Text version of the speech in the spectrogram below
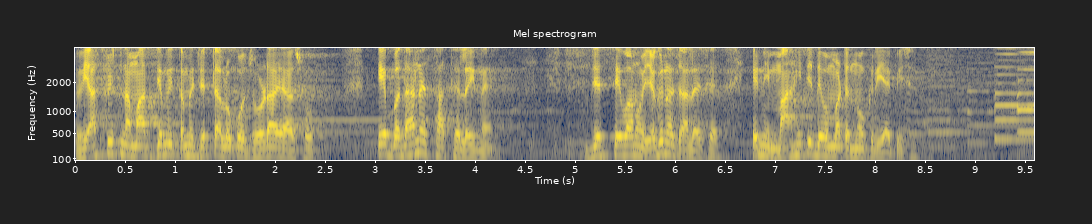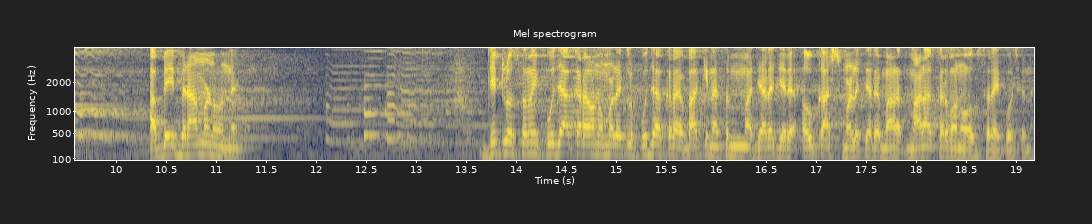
વ્યાસપીઠના માધ્યમથી તમે જેટલા લોકો જોડાયા છો, એ બધાને સાથે લઈને જે સેવાનો યજ્ઞ ચાલે છે, એની માહિતી દેવા માટે નોકરી આપી છે. આ બે બ્રાહ્મણોને જેટલો સમય પૂજા કરાવવાનો મળે એટલો પૂજા કરાવે. બાકીના સમયમાં જ્યારે જ્યારે અવકાશ મળે ત્યારે માળા કરવાનો અવસર આપ્યો છે ને.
